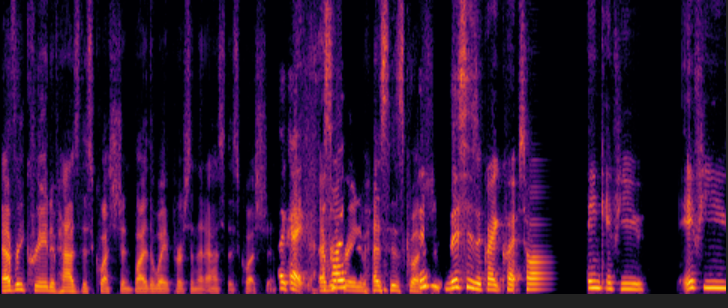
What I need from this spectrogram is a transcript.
every creative has this question by the way person that asked this question okay. every so creative has this this, question this is a great quote. So I think if you if you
